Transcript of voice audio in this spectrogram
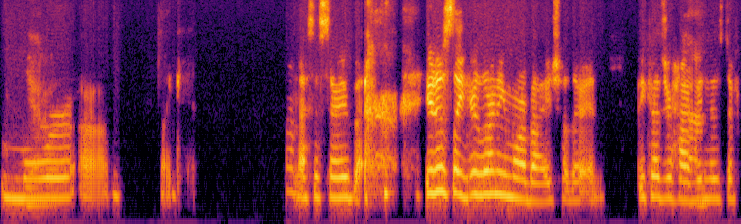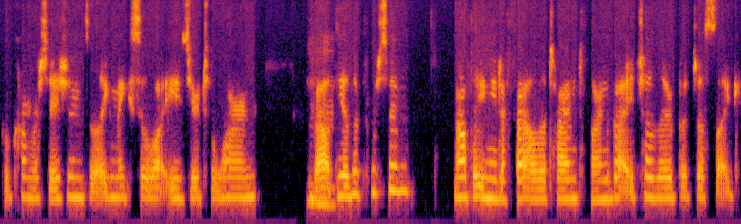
more um like not necessary, but you're just like you're learning more about each other and because you're having those difficult conversations, it like makes it a lot easier to learn about Mhm. the other person. Not that you need to fight all the time to learn about each other, but just like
